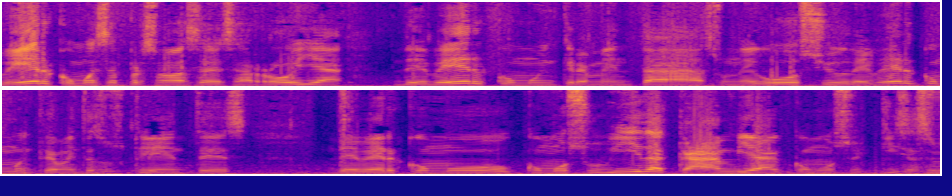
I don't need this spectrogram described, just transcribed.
ver cómo esa persona se desarrolla, de ver cómo incrementa su negocio, de ver cómo incrementa sus clientes, de ver cómo, cómo su vida cambia, cómo quizás,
